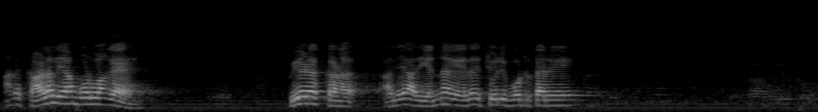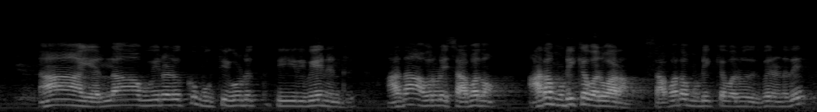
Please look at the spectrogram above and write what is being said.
அந்த கடல் ஏன் போடுவாங்க? பீடக்கணல். அதுலயே அது என்ன எதை சொல்லி போட்டிருக்காரு? ஆ எல்லா உயிர்களுக்கும் முக்தி கொடுத்து தீருவேன் என்று. அதான் அவருடைய சபதம். அதை முடிக்க வருவாராம். சபதம் முடிக்க வருவதுக்கு பேர் என்னது?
